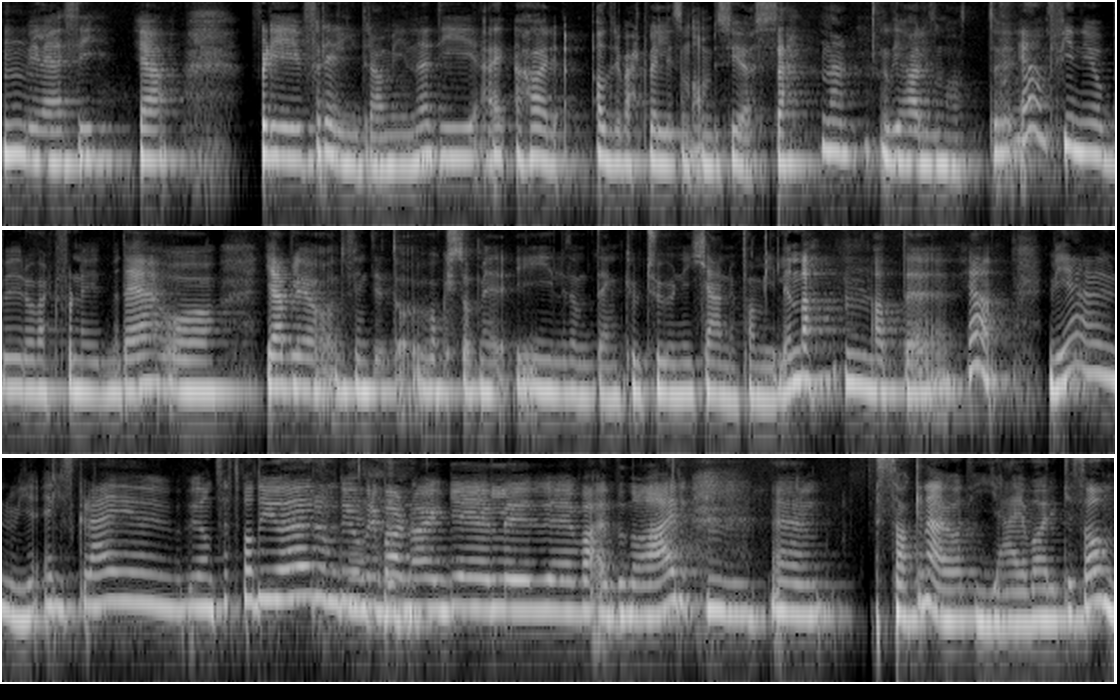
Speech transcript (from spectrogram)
Mm. vil jeg si. Ja. Fordi foreldra mine de er, har aldri vært veldig sånn ambisiøse. De har liksom hatt eh, ja, fine jobber og vært fornøyd med det. Og jeg ble jo definitivt vokst opp med i liksom, den kulturen i kjernefamilien. da. Mm. At eh, ja, vi, er, vi elsker deg eh, uansett hva du gjør, om du jobber i barnehage eller eh, hva enn det nå er. Mm. Eh, saken er jo at jeg var ikke sånn.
